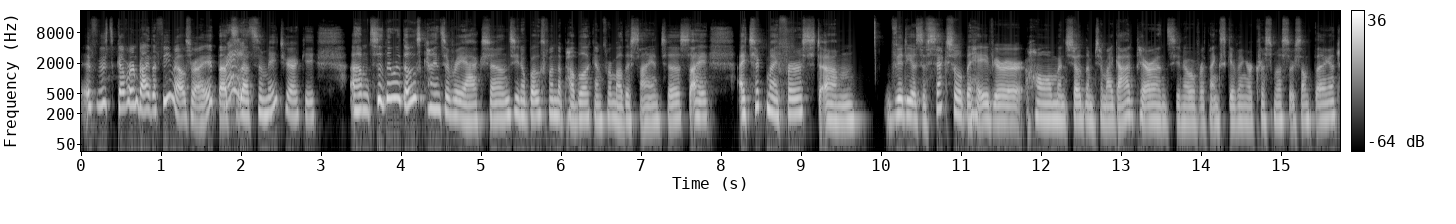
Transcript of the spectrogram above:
if it's governed by the females, right? That's Right. that's a matriarchy. Um, so there were those kinds of reactions, you know, both from the public and from other scientists. I I took my first um, videos of sexual behavior home and showed them to my godparents, you know, over Thanksgiving or Christmas or something. And,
